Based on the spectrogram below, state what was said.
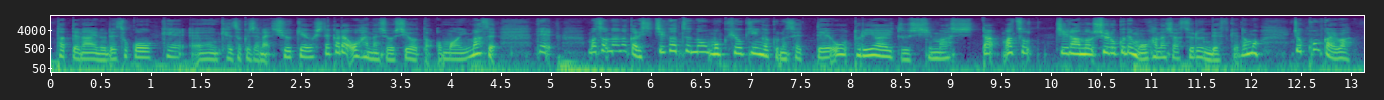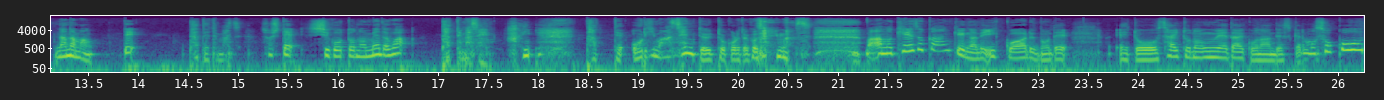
立ってないので、そこをけ、えー、継続じゃない、集計をしてからお話をしようと思います。で、まあ、そんな中で7月の目標金額の設定をとりあえずしました。まあ、そちらの収録でもお話はするんですけども、一応今回は7万で立ててます。そして仕事の目処は立ってません。はい。立っておりませんというところでございます。まあ、あの、継続案件がね、1個あるので、えっ、と、サイトの運営代行なんですけども、そこ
